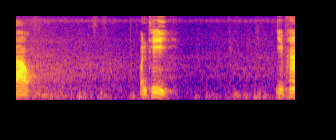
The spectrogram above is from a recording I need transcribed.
ลาว วันที่ยี่ห้า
